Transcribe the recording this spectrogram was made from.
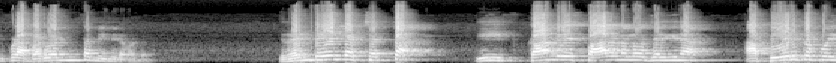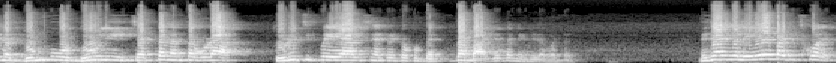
ఇప్పుడు ఆ బరువు అంతా మీ మీద పడ్డది. రెండేళ్ళ చెత్త ఈ కాంగ్రెస్ పాలనలో జరిగిన ఆ పేరుకపోయిన దుమ్ము ధూళి చెత్తనంతా కూడా తుడిచిపోయాల్సినటువంటి ఒక పెద్ద బాధ్యత మీ మీద పడ్డది. నిజానికి వాళ్ళు ఏం పట్టించుకోలేదు.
